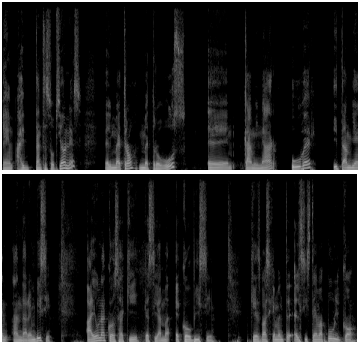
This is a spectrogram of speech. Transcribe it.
Em, hay tantas opciones, el metro, metrobús, em, caminar, Uber y también andar en bici. Hay una cosa aquí que se llama EcoBici, que es básicamente el sistema público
